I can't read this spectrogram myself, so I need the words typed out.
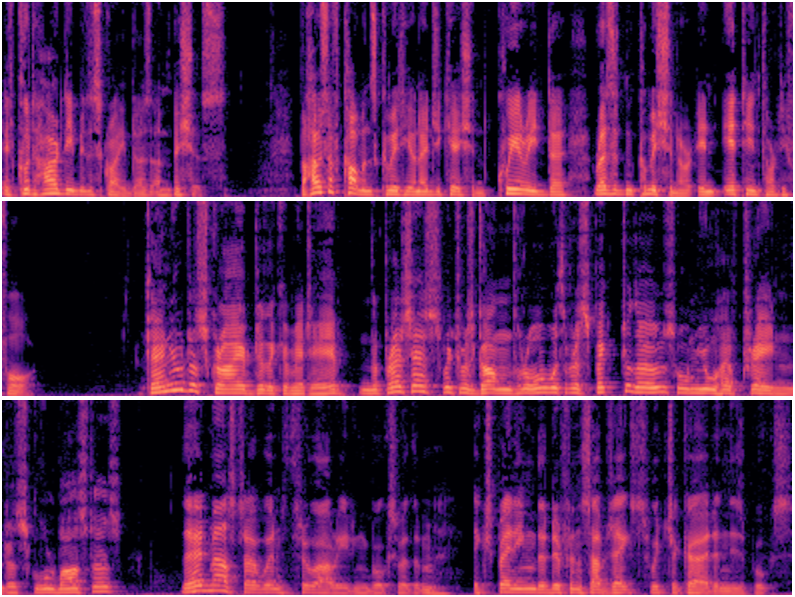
it could hardly be described as ambitious. The House of Commons Committee on Education queried the resident commissioner in 1834. Can you describe to the committee the process which was gone through with respect to those whom you have trained as schoolmasters? The headmaster went through our reading books with them, explaining the different subjects which occurred in these books.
